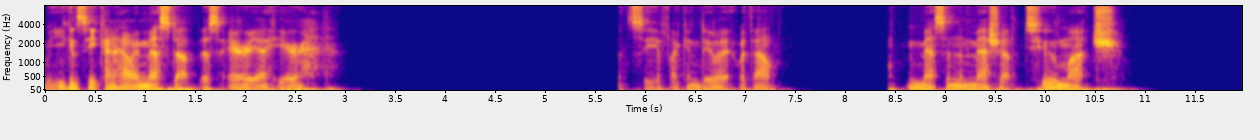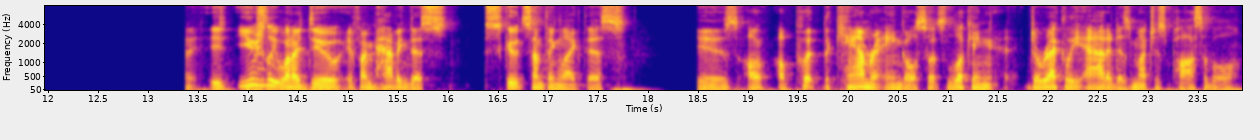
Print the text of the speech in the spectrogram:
you can see kind of how I messed up this area here. Let's see if I can do it without messing the mesh up too much. Usually what I do if I'm having to scoot something like this is I'll, I'll put the camera angle so it's looking directly at it as much as possible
